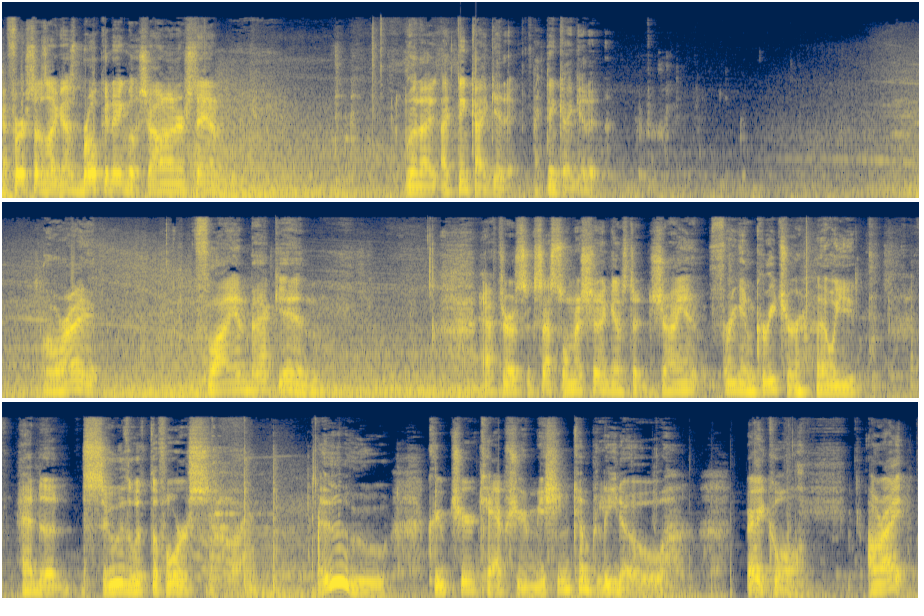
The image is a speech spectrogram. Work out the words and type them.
At first I was like, that's broken English. I don't understand. But I, I think I get it. I think I get it. Alright. Flying back in. After a successful mission against a giant friggin' creature that we had to soothe with the force. Ooh, creature capture mission completo. Very cool. Alright.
